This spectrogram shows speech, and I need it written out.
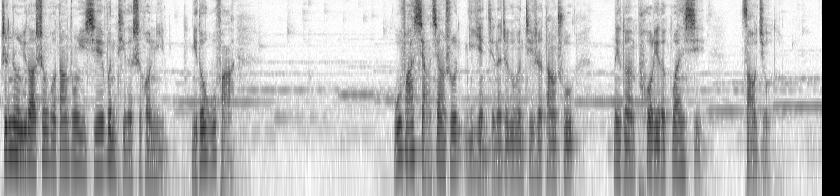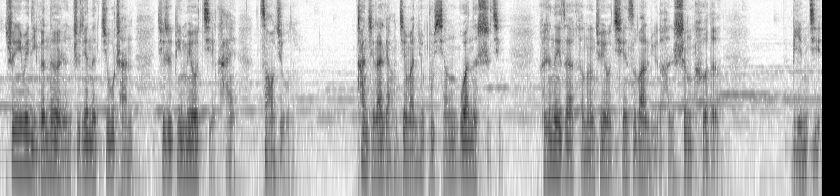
真正遇到生活当中一些问题的时候，你你都无法无法想象说你眼前的这个问题是当初那段破裂的关系造就的。是因为你跟那个人之间的纠缠，其实并没有解开造就的，看起来两件完全不相关的事情，可是内在可能却有千丝万缕的很深刻的连接。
